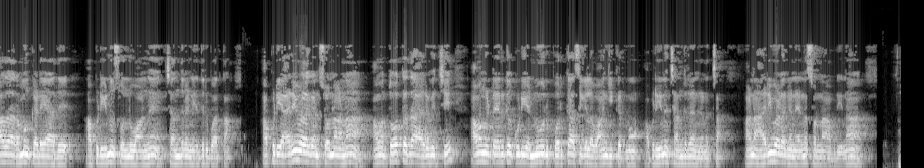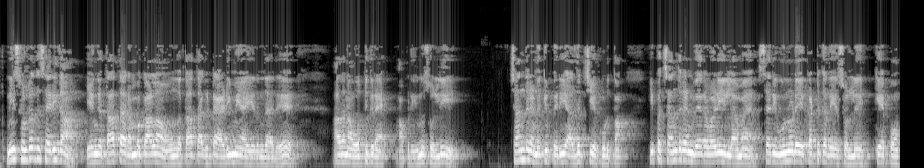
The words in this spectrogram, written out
ஆதாரமும் கிடையாது அப்படின்னு சொல்லுவான்னு சந்திரன் எதிர்பார்த்தான். அப்படி அறிவழகன் சொன்னானா அவன் தோத்ததா அறிவிச்சு அவங்ககிட்ட இருக்கக்கூடிய நூறு பொற்காசிகளை வாங்கிக்கிறணும் அப்படின்னு சந்திரன் நினைச்சான். ஆனா அறிவழகன் என்ன சொன்னான் அப்படின்னா நீ சொல்றது சரிதான். எங்க தாத்தா ரொம்ப காலம் உங்க தாத்தா கிட்ட அடிமையா இருந்தாரு. அதை நான் ஒத்துக்கிறேன் அப்படின்னு சொல்லி சந்திரனுக்கு பெரிய அதிர்ச்சியை கொடுத்தான். இப்ப சந்திரன் வேற வழி இல்லாம சரி உன்னுடைய கட்டுக்கதையை சொல்லு கேட்போம்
